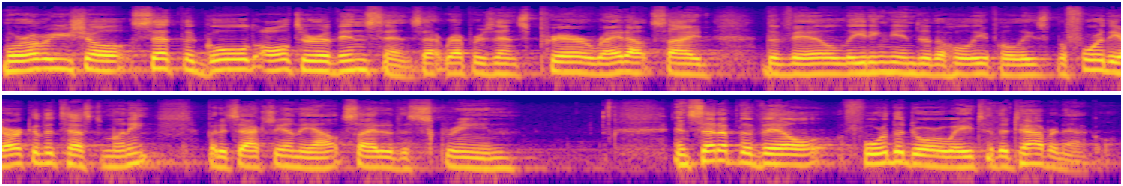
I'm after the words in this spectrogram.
Moreover, you shall set the gold altar of incense. That represents prayer right outside the veil leading into the Holy of Holies before the Ark of the Testimony, but it's actually on the outside of the screen. And set up the veil for the doorway to the tabernacle.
